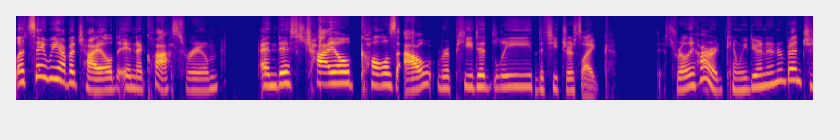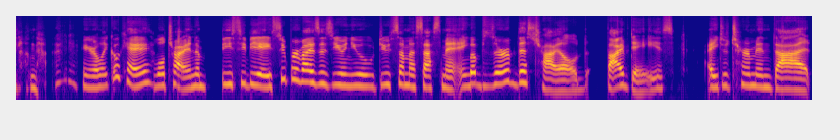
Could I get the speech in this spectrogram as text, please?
let's say we have a child in a classroom and this child calls out repeatedly. The teacher's like, it's really hard. Can we do an intervention on that? And you're like, okay, we'll try. And a BCBA supervises you and you do some assessment and you observe this child five days. I determine that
